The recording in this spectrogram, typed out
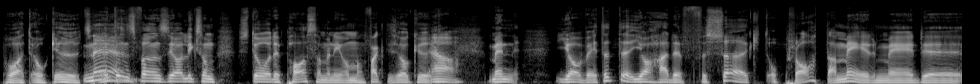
på att åka ut. Nej. Inte ens förrän jag liksom står det passar mig om man faktiskt åker ut. Ja. Men jag vet inte, jag hade försökt att prata mer med eh,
